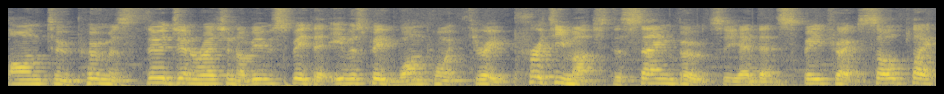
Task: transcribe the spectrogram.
on to Puma's third generation of Evo Speed, the Evo Speed 1.3. Pretty much the same boot. So you had that Speedtrack sole plate,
